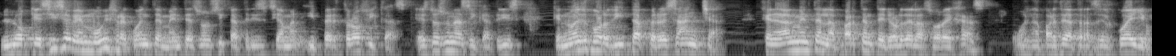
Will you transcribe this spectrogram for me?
Lo que sí se ve muy frecuentemente son cicatrices que se llaman hipertróficas. Esto es una cicatriz que no es gordita, pero es ancha, generalmente en la parte anterior de las orejas o en la parte de atrás del cuello.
